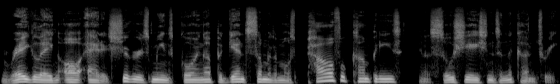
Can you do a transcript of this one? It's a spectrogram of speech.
Regulating all added sugars means going up against some of the most powerful companies and associations in the country.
